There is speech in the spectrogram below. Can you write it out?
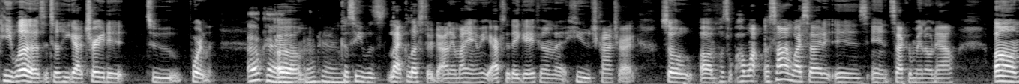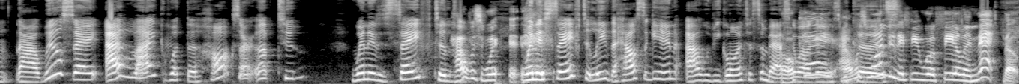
he was until he got traded to Portland Okay. Um, okay. because he was lackluster down in Miami after they gave him that huge contract. So um, Hassan Whiteside is in Sacramento now. Um, now I will say I like what the Hawks are up to when it is safe to How was when it's safe to leave the house again. I will be going to some basketball okay. games I was wondering if you were feeling that though.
